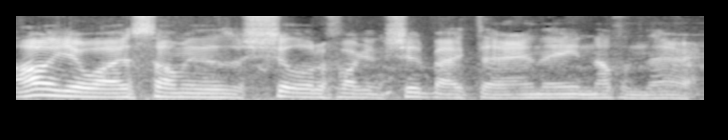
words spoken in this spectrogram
I don't get why it's telling me there's a shitload of fucking shit back there and there ain't nothing there.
